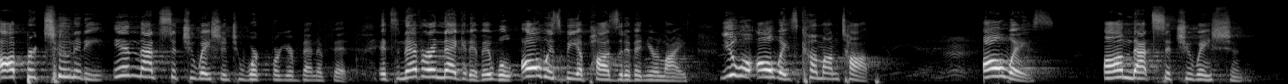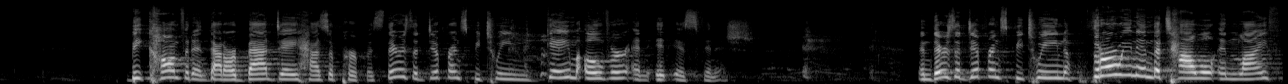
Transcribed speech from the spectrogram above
opportunity in that situation to work for your benefit. It's never a negative, it will always be a positive in your life. You will always come on top. Always on that situation. Be confident that our bad day has a purpose. There is a difference between game over and it is finished. And there's a difference between throwing in the towel in life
